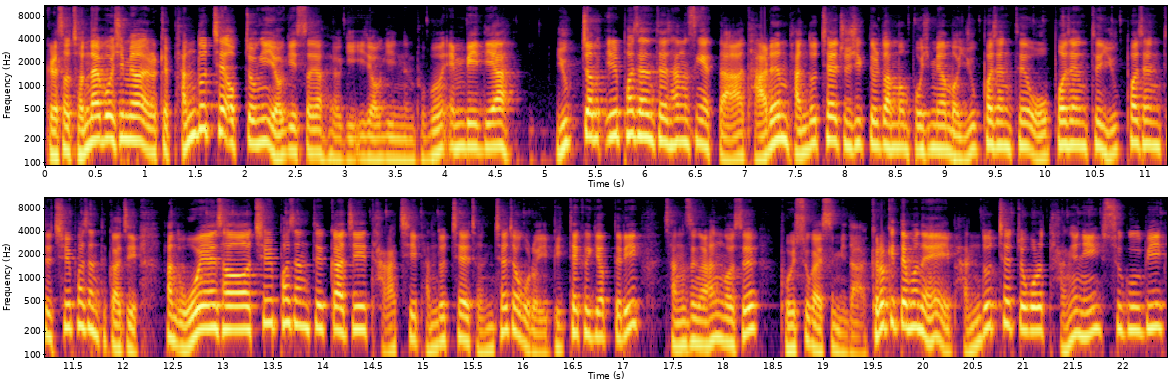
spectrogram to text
그래서 전날 보시면 이렇게 반도체 업종이 여기 있어요. 여기, 여기 있는 부분. 엔비디아, 6.1% 상승했다. 다른 반도체 주식들도 한번 보시면 뭐 6%, 5%, 6%, 7%까지 한 5에서 7%까지 다 같이 반도체 전체적으로 이 빅테크 기업들이 상승을 한 것을 볼 수가 있습니다. 그렇기 때문에 반도체 쪽으로 당연히 수급이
